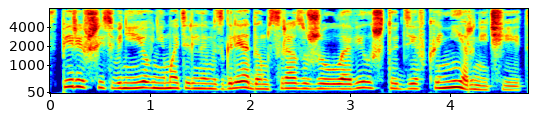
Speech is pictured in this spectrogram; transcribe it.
Вперевшись в нее внимательным взглядом, сразу же уловил, что девка нервничает.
